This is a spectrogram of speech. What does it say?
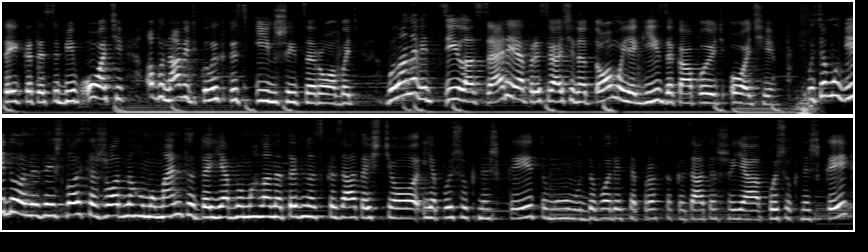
тикати собі в очі, або навіть коли хтось інший це робить. Була навіть ціла серія присвячена тому, як їй закапують очі. У цьому відео не знайшлося жодного моменту, де я би могла нативно сказати, що я пишу книжки, тому доводиться просто казати, що я пишу книжки.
